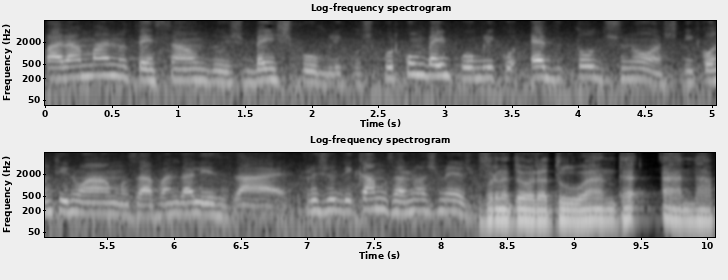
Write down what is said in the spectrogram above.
para a manutenção dos bens públicos, porque um bem público é de todos nós e continuamos a vandalizar, prejudicamos a nós mesmos. Governadora de Luanda, Ana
